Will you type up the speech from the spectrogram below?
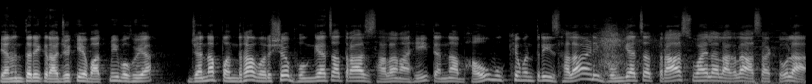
यानंतर एक राजकीय बातमी बघूया. ज्यांना पंधरा वर्ष भोंग्याचा त्रास झाला नाही त्यांना भाऊ मुख्यमंत्री झाला आणि भोंग्याचा त्रास व्हायला लागला असा टोला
